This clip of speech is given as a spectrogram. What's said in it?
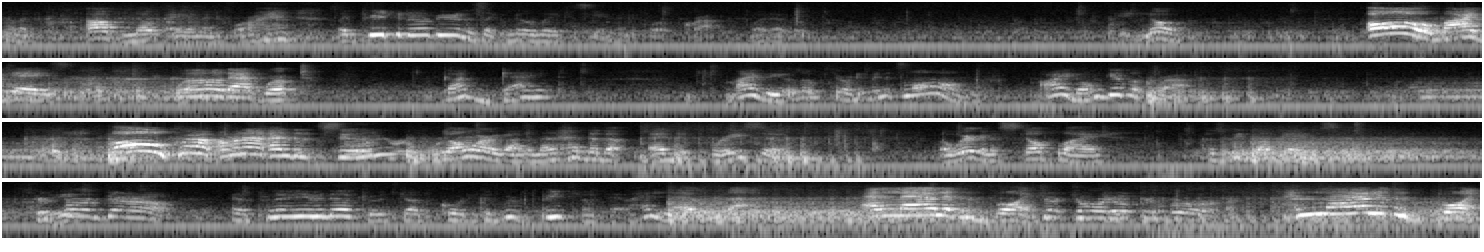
I'm like, oh, nope, AN-94. it's like PDW, and it's like, no way, it's AN-94. Crap, whatever. Hello. Oh, my days. Well, that worked. God dang it. My video's over 30 minutes long. I don't give a crap. Oh, crap, I'm gonna end it soon. Don't worry, guys, I'm gonna end it, up, end it pretty soon. But we're gonna still play. Because we love games. Confirm down. And play even after it's stop recording because we're beats like that. Hello, sir. Hello, little boy. Check target confirmed. Hello, little boy.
